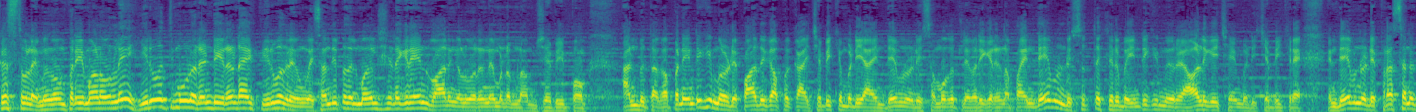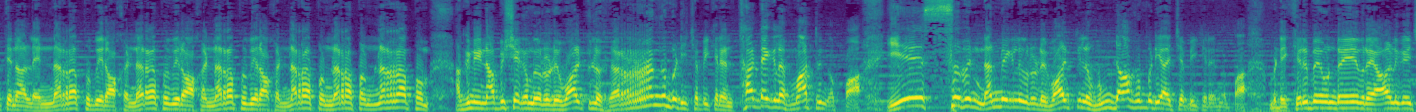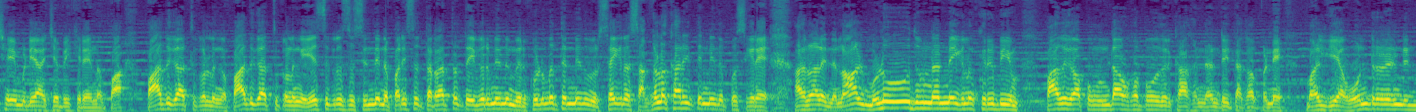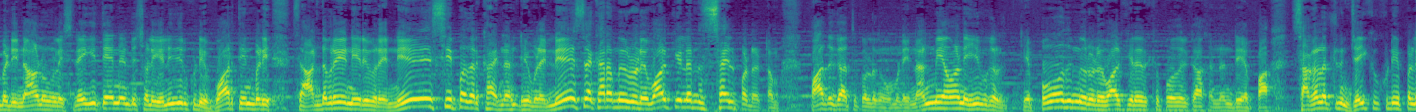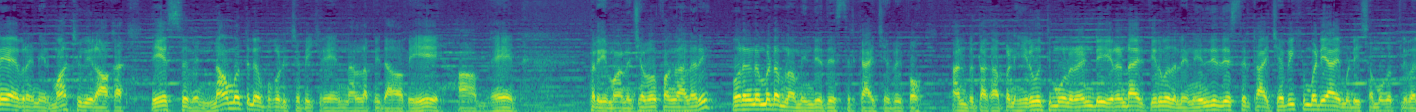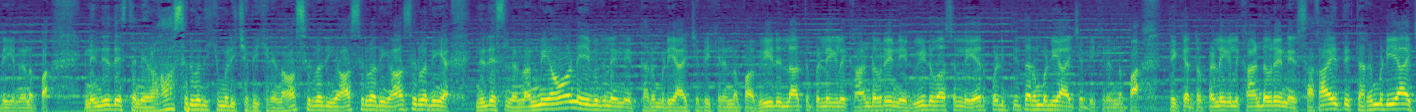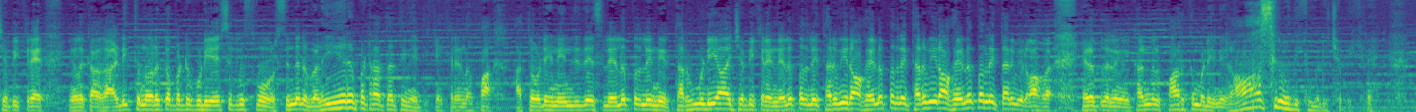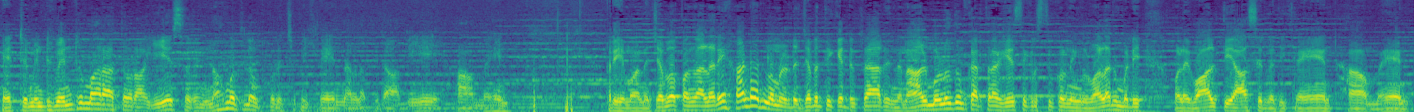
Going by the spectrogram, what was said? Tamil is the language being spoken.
கிறிஸ்துவலை மிகவும் பிரியமானவர்களே இருபத்தி மூணு ரெண்டு இரண்டாயிரத்தி இருபதில் உங்களை சந்திப்பதில் மகிழ்ச்சி அடைகிறேன். வாருங்கள் ஒரு நிமிடம் நாம் ஜெபிப்போம். அன்பு தகப்பன் இன்றைக்கு இவருடைய பாதுகாப்புக்காய் ஜெபிக்கும்படியா என் தேவனுடைய சமூகத்தில் வருகிறேன். அப்பா என் தேவனுடைய சுத்த கிருபை இன்றைக்கு இவருடைய ஆளுகை செய்யும்படி ஜெபிக்கிறேன். என் தேவனுடைய பிரசனத்தினால் என் நிரப்பு வீராக நிரப்பு வீராக நிரப்பு வீராக நிரப்பும் நிரப்பும் நிரப்பும். அக்னியின் அபிஷேகம் இவருடைய வாழ்க்கையில் இறங்கும்படி ஜெபிக்கிறேன். தடைகளை மாற்றுங்கப்பா. இயேசுவின் நன்மைகள் இவருடைய வாழ்க்கையில் உண்டாகும்படியா ஜெபிக்கிறேன் அப்பா. உடைய கிருபை ஒன்றே இவரை ஆளுகை செய்யும்படியா ஜெபிக்கிறேன் அப்பா. பாதுகாத்துக் கொள்ளுங்க பாதுகாத்துக் கொள்ளுங்க இயேசு கிறிஸ்து சிந்தின பரிசுத்த ரத்தத்தை இவர் மீதும் இவர் குடும்பத்தின் மீதும் ஒரு செய்கிற சகல காரியத்தின் மீது பூசுகிறேன். அதனால இந்த நாள் முழுவதும் நன்மைகளும் கிருபியும் பாதுகாப்பும் உண்டாக போவதற்காக நன்றி தகப்பனே. மல்கியா ஒன்று ரெண்டின்படி நான் உங்களை சிநேகித்தேன் என்று சொல்லி எழுதியிருக்கூடிய வார்த்தையின்படி ஆண்டவரே நீர் இவரை நேசிப்பதற்காக நன்றி. உங்களை நேச கரம் இவருடைய வாழ்க்கையிலிருந்து செயல்படட்டும். பாதுகாத்துக் கொள்ளுங்க உங்களுடைய நன்மையான ஈவுகள் எப்போதும் இவருடைய வாழ்க்கையில் இருக்க போவதற்காக நன்றி அப்பா. சகலத்திலும் ஜெயிக்கக்கூடிய பிள்ளையை இவரை நீர் மாற்றுவீராக. இயேசுவின் நாமத்தில் ஒப்புக்கொடு ஜெபிக்கிறேன் நல்ல பிதாவே ஆமென் பிரியமான ஜெப பங்காளரே ஒரு நிமிடம் நாம் இந்திய தேசத்திற்காக ஜெபிப்போம் அன்பு தகப்பன் இருபத்தி மூணு ரெண்டு இரண்டாயிரத்தி இருபதுல என் இந்திய தேசத்திற்காக ஜெபிக்கும்படியா என்னுடைய சமூகத்தில் வருகிறேனப்பா என் இந்திய தேசத்தை நீர் ஆசிர்வதிக்கும்படி ஜெபிக்கிறேன். ஆசிர்வதிங்க ஆசிர்வதிங்க ஆசிர்வதிங்க. இந்த தேசத்தில் நன்மையான ஏவுகளை நீர் தரும்படியா ஜெபிக்கிறேனப்பா வீடு இல்லாத பிள்ளைகளுக்கு ஆண்டவரே நீர் வீடு வாசலில் ஏற்படுத்தி தரும்படியா ஜெபிக்கிறேனப்பா திக்கற்ற பிள்ளைகளுக்கு ஆண்டவரே நீர் சகாயத்தை தரும்படியா ஜெபிக்கிறேன். எங்களுக்காக அடித்து நொறுக்கப்பட்டக்கூடிய இயேசு கிறிஸ்துவ ஒரு சிந்தனை வெளியேறப்பட்ட ரத்தத்தை நேர்த்தி கேட்கிறேன்ப்பா அத்தோடு என் இந்திய தேசத்தில் எழுப்புதலை நீர் தரும்படியா ஜெபிக்கிறேன். எழுப்புதலை தருவீராக எழுப்புதலை தருவீராக எழுப்புதலை தருவீராக. மாறுதல் எங்கள் கண்கள் பார்க்கும்படி நீர் ஆசீர்வதிக்கும்படி ஜெபிக்கிறேன். நேற்று இன்றும் என்று மாறாத்தவராக இயேசுவின் நாமத்தில் ஒப்புக்கொடு ஜெபிக்கிறேன். நல்ல பிதாவே ஆமேன். பிரியமான ஜெப பங்காளரே ஆண்டவர் நம்மளோட ஜெபத்தை கேட்டுக்கிறார் இந்த நாள் முழுவதும் கர்த்தராக இயேசு கிறிஸ்துக்குள் நீங்கள் வளரும்படி உங்களை வாழ்த்தி ஆசிர்வதிக்கிறேன். ஆமேன்.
